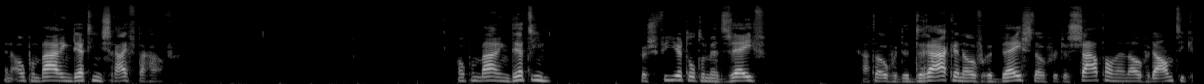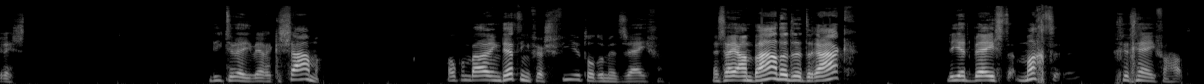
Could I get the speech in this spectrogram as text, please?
En Openbaring 13 schrijft daarover. Openbaring 13, vers 4 tot en met 7. Gaat over de draak en over het beest, over de Satan en over de Antichrist. Die twee werken samen. Openbaring 13, vers 4 tot en met 7. En zij aanbaden de draak, die het beest macht gegeven had.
